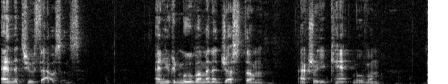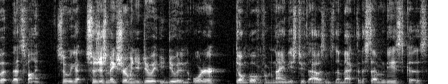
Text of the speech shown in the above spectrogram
and the 2000s. And you can move them and adjust them. Actually, you can't move them, but that's fine. So we got so just make sure when you do it, you do it in order. Don't go from 90s, 2000s, then back to the 70s because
